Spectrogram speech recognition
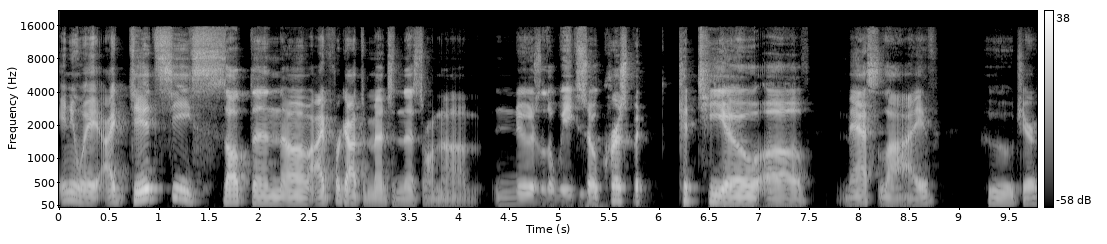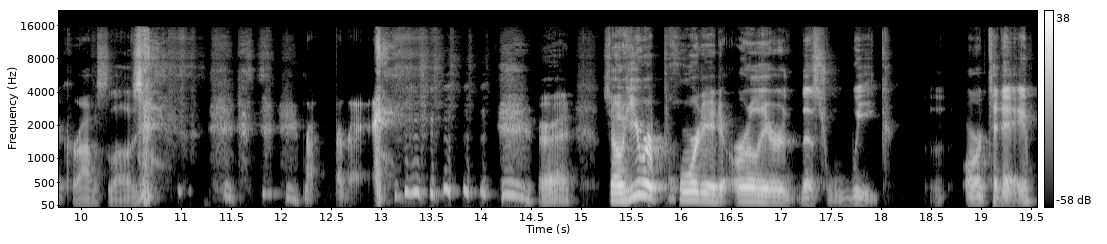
anyway, I did see something. Um, I forgot to mention this on um, news of the week. So Chris Cotillo of Mass Live, who Jared Carrabis loves. All right. So he reported earlier this week or today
